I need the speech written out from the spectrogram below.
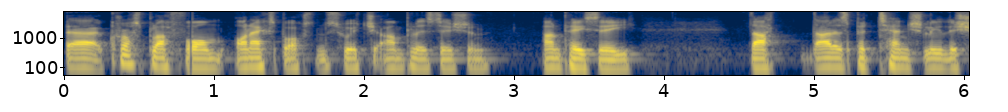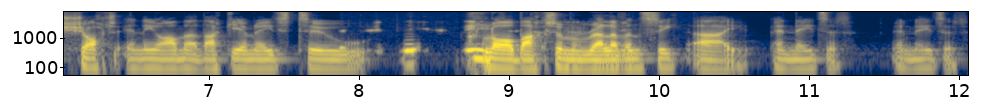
uh, cross-platform on Xbox and Switch and PlayStation and PC, that that is potentially the shot in the arm that that game needs to claw back some relevancy. Aye, it needs it. It needs it.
